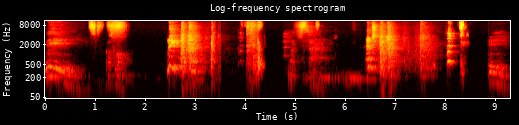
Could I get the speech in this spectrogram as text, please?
Knee. That's one. Knee. That's Knee.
